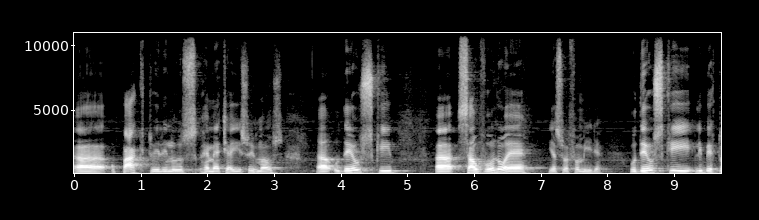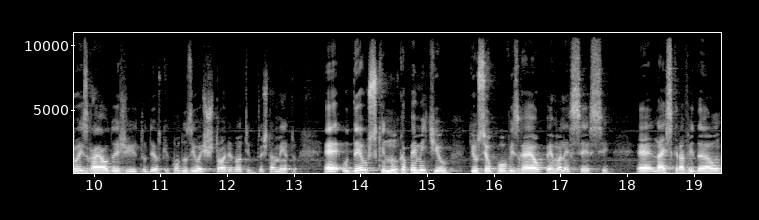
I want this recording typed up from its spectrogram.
Ah, o pacto, ele nos remete a isso, irmãos. Ah, o Deus que ah, salvou Noé e a sua família. O Deus que libertou Israel do Egito. O Deus que conduziu a história do Antigo Testamento. É, o Deus que nunca permitiu que o seu povo Israel permanecesse é, na escravidão,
